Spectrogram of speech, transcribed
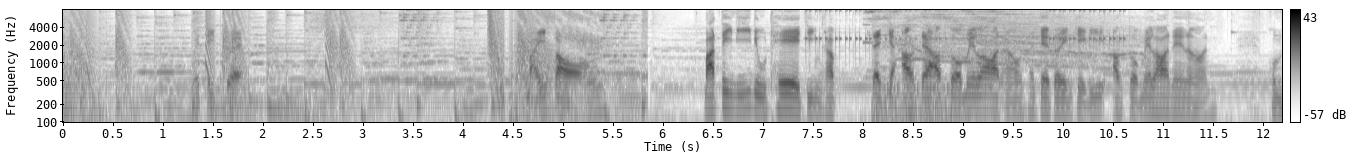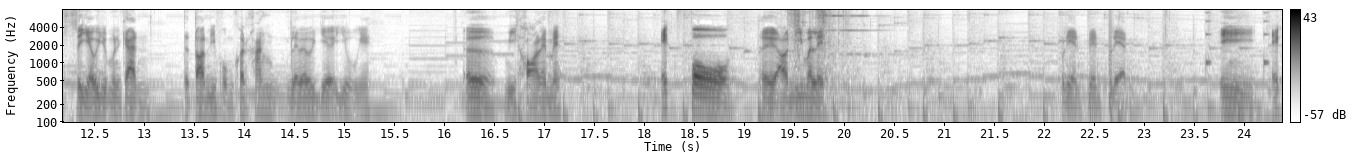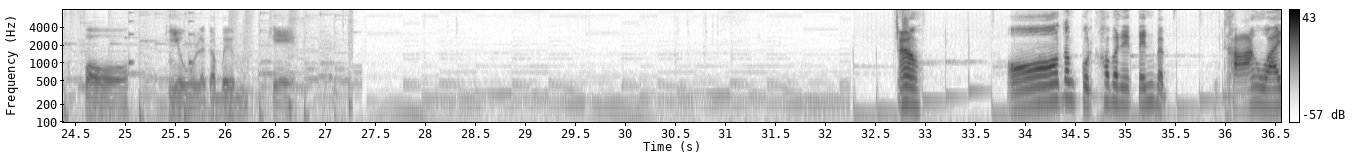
ไม่ติดด้วย ใบสองปาร์ตี้นี้ดูเท่จริงครับ แต่จะเอาจะเอาตัวไม่รอดเอา ถ้าเจอตัวเก่งๆนี่เอาตัวไม่รอดแน่นอน ผมเสียวอยู่เหมือนกัน แต่ตอนนี้ผมค่อนข้างเลเวลเยอะอยู่ไง เออ มีของอะไรไหม X4 เออ เอานี้มาเลย เปลี่ยนเปลี่ยนเปลี่ยนเอ X4 ฮิวแล้วก็บึ้ม โอเค อ้าว อ๋อ ต้องกดเข้าไปในเต็นท์แบบค้างไว้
